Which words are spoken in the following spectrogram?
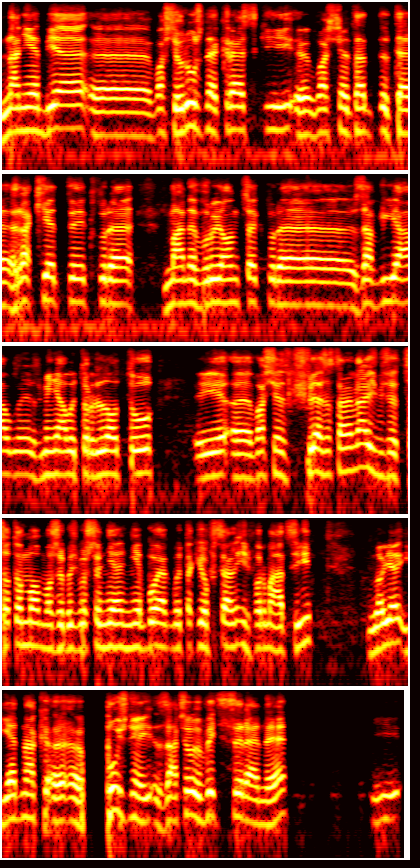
na niebie e, właśnie różne kreski, e, właśnie te, te, rakiety, które manewrujące, które zawijały, zmieniały tor lotu. I e, właśnie chwilę zastanawialiśmy się, co to może być, bo jeszcze nie, nie było jakby takiej oficjalnej informacji. No je, jednak później zaczęły wyć syreny, i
